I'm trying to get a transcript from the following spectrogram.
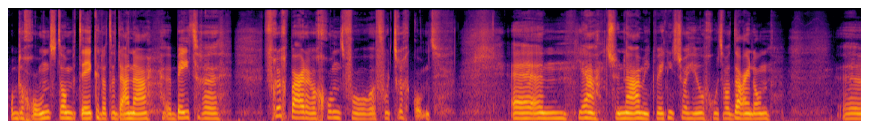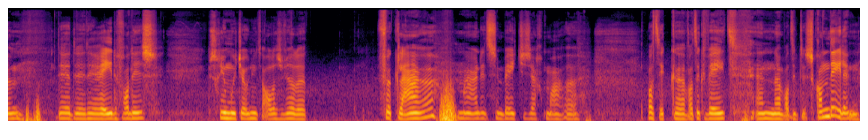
op de grond, dan betekent dat er daarna uh, betere, vruchtbaardere grond voor, uh, voor terugkomt. En ja, tsunami, ik weet niet zo heel goed wat daar dan um, de, de, de reden van is. Misschien moet je ook niet alles willen verklaren. Maar dit is een beetje zeg maar uh, wat, ik, uh, wat ik weet en uh, wat ik dus kan delen.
